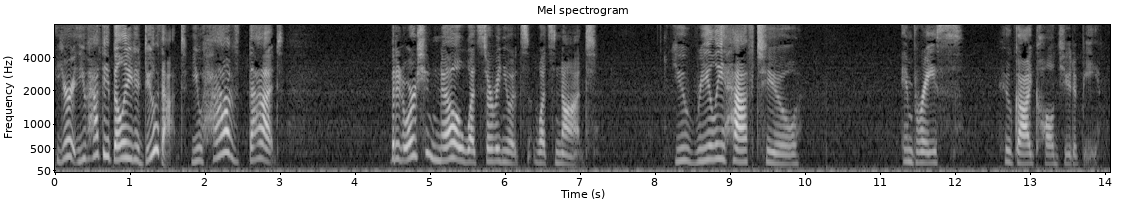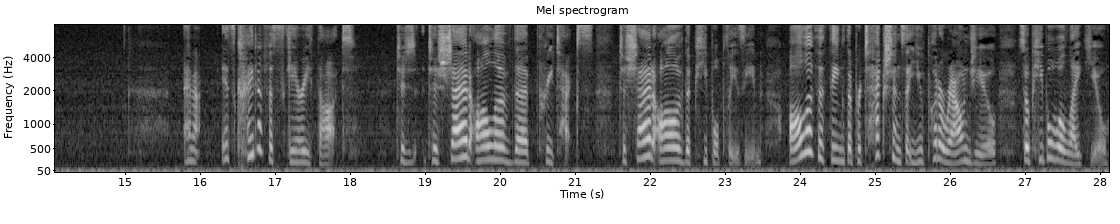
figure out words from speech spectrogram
you're you have the ability to do that. You have that but in order to know what's serving you, what's, what's not, you really have to embrace who God called you to be. And it's kind of a scary thought to, to shed all of the pretexts, to shed all of the people pleasing, all of the things, the protections that you put around you so people will like you,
